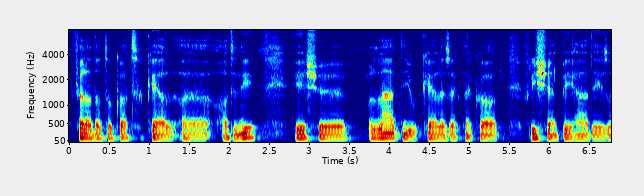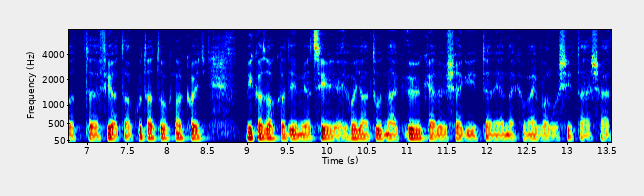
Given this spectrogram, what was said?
Feladatokat kell adni, és látniuk kell ezeknek a frissen PHD-zott fiatal kutatóknak, hogy mik az akadémia céljai, hogyan tudnák ők elősegíteni ennek a megvalósítását.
